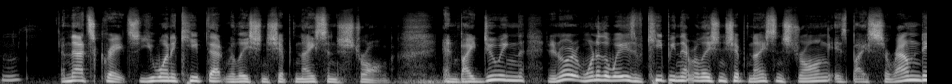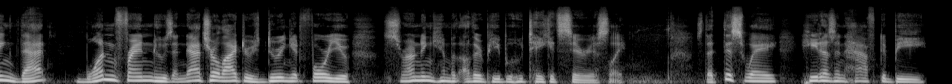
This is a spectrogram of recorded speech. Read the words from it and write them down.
Hmm. And that's great. So you want to keep that relationship nice and strong. And by doing and in order one of the ways of keeping that relationship nice and strong is by surrounding that one friend who's a natural actor who's doing it for you, surrounding him with other people who take it seriously. So that this way he doesn't have to be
